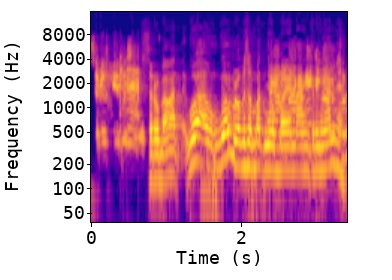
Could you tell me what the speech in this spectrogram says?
Seru. Seru banget. Gua gua belum sempat nyobain angkringannya. ya.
